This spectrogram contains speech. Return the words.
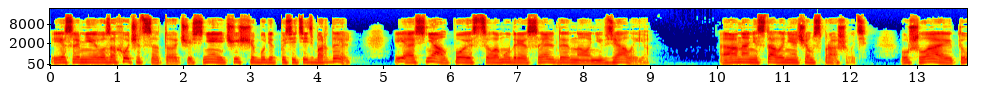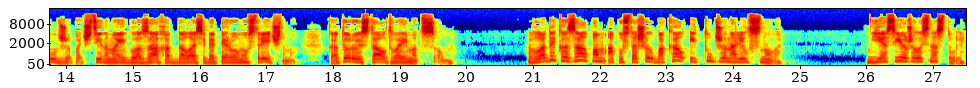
Если мне его захочется, то честнее и чище будет посетить бордель. Я снял пояс целомудрия с Эльды, но не взял ее. А она не стала ни о чем спрашивать. Ушла и тут же, почти на моих глазах, отдала себя первому встречному, который стал твоим отцом. Владыка залпом опустошил бокал и тут же налил снова. Я съежилась на стуле.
